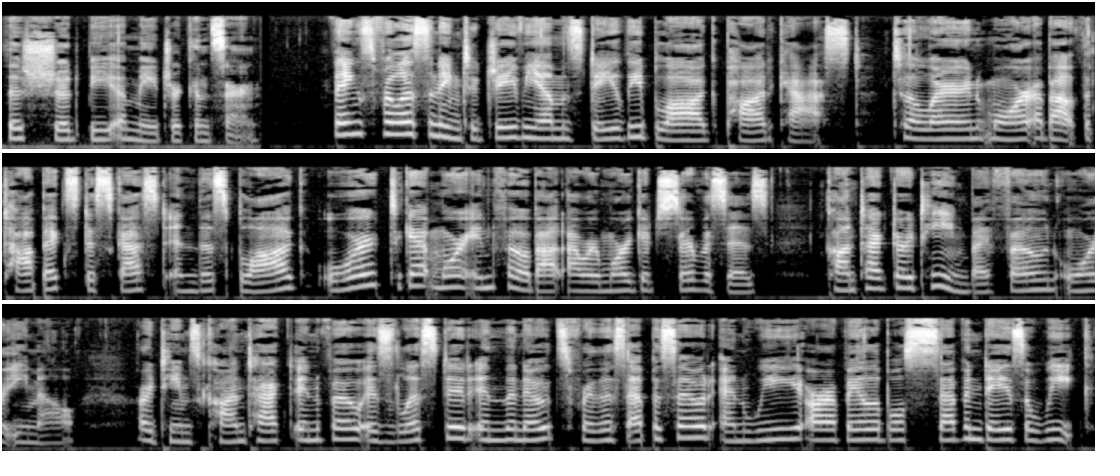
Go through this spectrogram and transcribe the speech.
this should be a major concern. Thanks for listening to JVM's Daily Blog podcast. To learn more about the topics discussed in this blog or to get more info about our mortgage services, contact our team by phone or email. Our team's contact info is listed in the notes for this episode, and we are available seven days a week.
